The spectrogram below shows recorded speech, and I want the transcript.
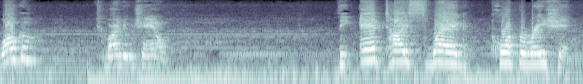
Welcome to my new channel, the Anti Swag Corporation.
